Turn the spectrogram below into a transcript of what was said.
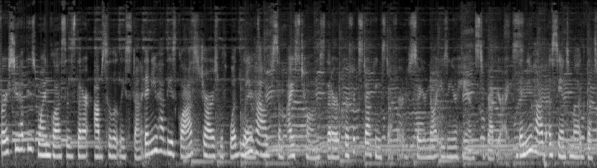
First, you have these wine glasses that are absolutely stunning. Then you have these glass jars with wood lids. You have some ice tongs that are a perfect stocking stuffer, so you're not using your hands to grab your ice. Then you have a Santa mug that's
